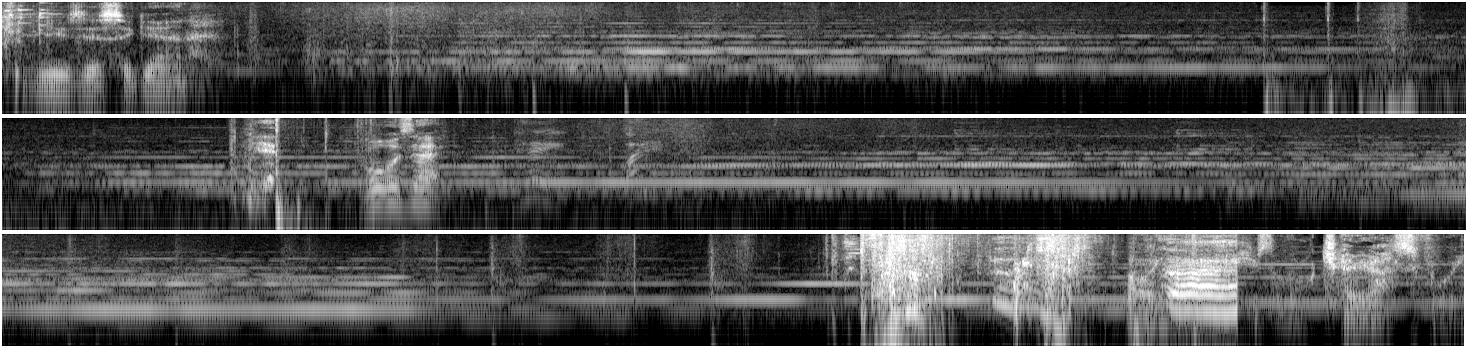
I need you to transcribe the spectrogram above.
Could use this again. Yeah. What was that? Oh, yeah. Here's a little chaos for you.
